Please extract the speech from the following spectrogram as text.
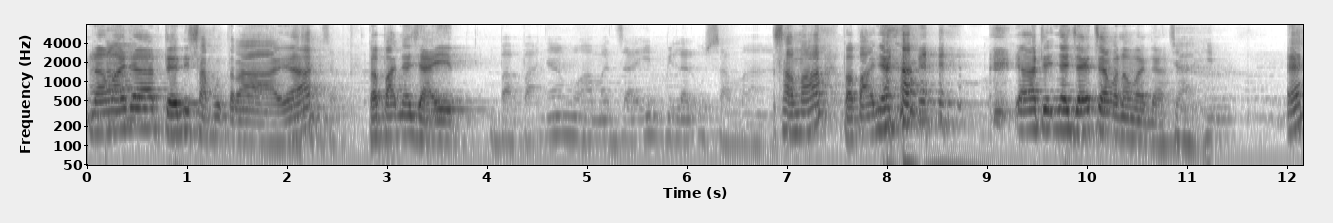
Namanya Denny Saputra ya. Denny Saputra. Bapaknya Zaid. Bapaknya Muhammad Zaid Bilal Usama. Sama bapaknya yang adiknya Zaid siapa namanya? Jahid Eh?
